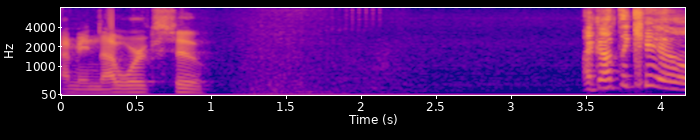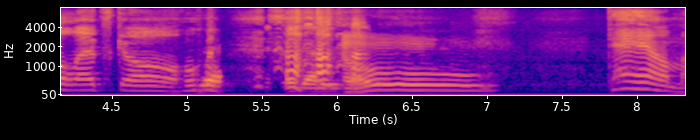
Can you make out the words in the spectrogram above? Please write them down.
I mean, that works too. I got the kill. Let's go. They got it. Oh. Damn.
